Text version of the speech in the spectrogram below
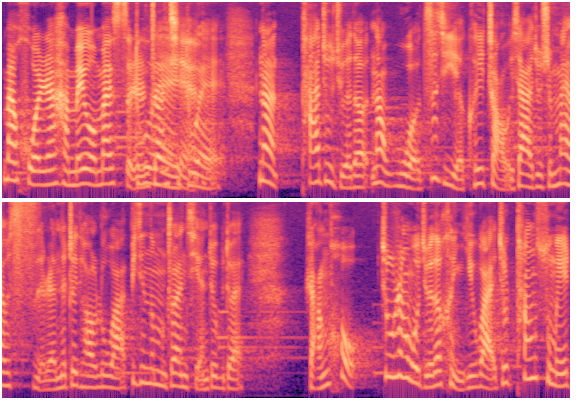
卖活人还没有卖死人赚钱。对，那他就觉得，那我自己也可以找一下，就是卖死人的这条路啊，毕竟那么赚钱，对不对？然后就让我觉得很意外，就是汤素梅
